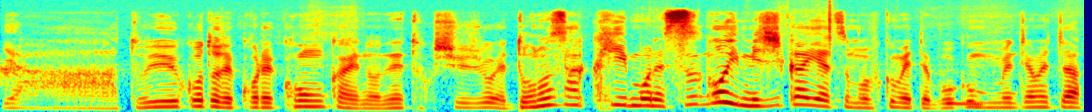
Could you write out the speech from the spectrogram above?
いやーということでこれ今回のね特集上映どの作品もねすごい短いやつも含めて僕もめちゃめちゃ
